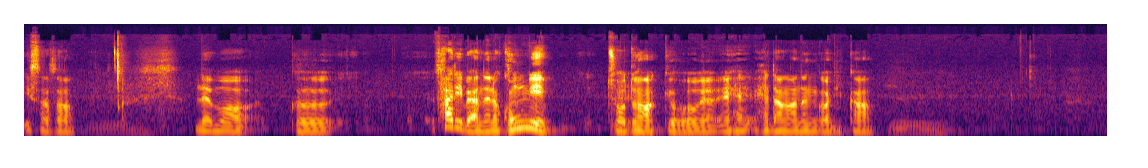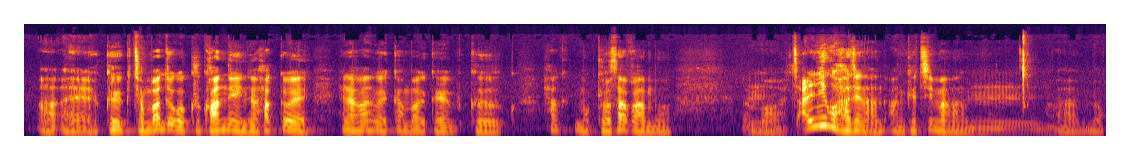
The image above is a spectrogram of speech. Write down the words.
있어서 음. 근데 뭐 그 사립이 아니라 공립 초등학교에 해- 해당하는 거니까 음. 아, 예, 그 전반적으로 그 관내에 있는 학교에 해당하는 거니까 뭐그뭐 교사가 뭐, 뭐 음. 잘리고 하진 않, 않겠지만 음. 아, 뭐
